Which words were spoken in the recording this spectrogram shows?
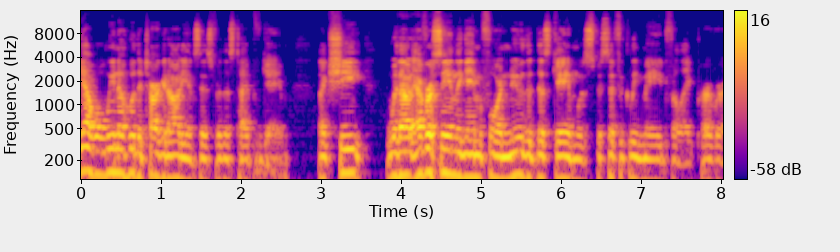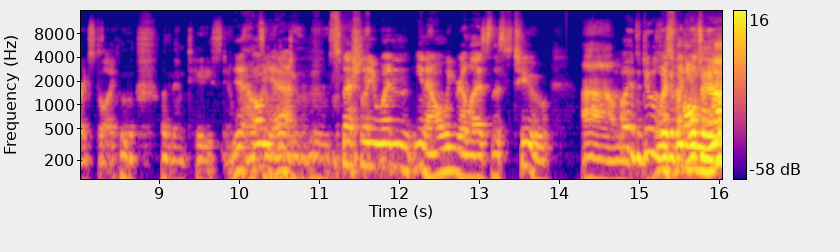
yeah, well, we know who the target audience is for this type of game. Like she, without ever seeing the game before, knew that this game was specifically made for like perverts to like, look at them titties still. Yeah, oh, yeah. especially when you know we realized this too. Um, All you have to do is look at the alternate lose-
